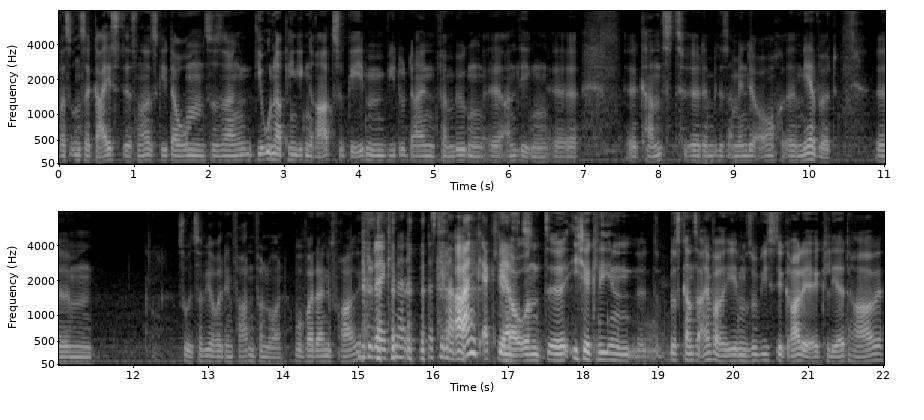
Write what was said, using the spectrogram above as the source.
was unser Geist ist. Ne? Es geht darum, sozusagen dir unabhängigen Rat zu geben, wie du dein Vermögen anlegen kannst, damit es am Ende auch mehr wird. So, jetzt habe ich aber den Faden verloren. Wo war deine Frage? Wie du deinen Kindern das Thema ah, Bank erklärst. Genau, und äh, ich erkläre Ihnen äh, das ganz einfach eben, so wie ich es dir gerade erklärt habe.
